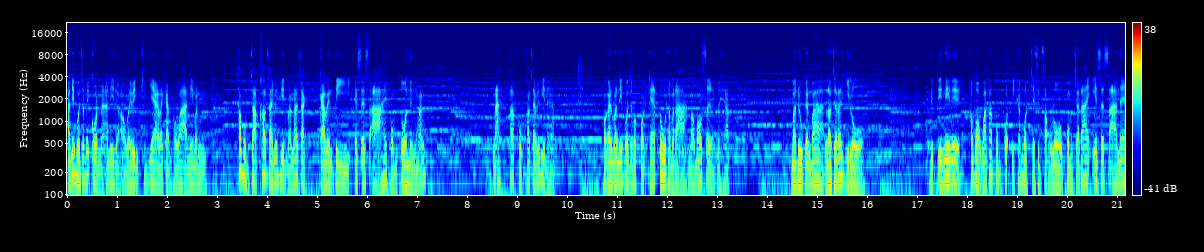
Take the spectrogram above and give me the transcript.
อันนี้ผมจะไม่กดนะ อันนี้เดี๋ยวเอาไว้เป็นคลิปแยกแล้วกัน เพราะว่าอันนี้มัน ถ้าผมจับเข้าใจไม่ผิดมันน่าจะการันตี SSR ให้ผมตัวหนึ่งมั้งนะ ถ้าผมเข้าใจไม่ผิดนะครับ เพราะงั้นวันนี้ผมจะมากดแค่ตู้ธรรมดา normal search นะครับ มาดูกันว่าเราจะได้กิโล วิตินี่นี่เขาบอกว่าถ้าผมกดอีกทั้งหมด 72 โล ผมจะได้ SSR แน่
